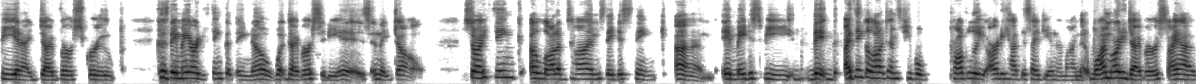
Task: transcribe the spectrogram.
be in a diverse group because they may already think that they know what diversity is and they don't. So I think a lot of times they just think um, it may just be they. I think a lot of times people probably already have this idea in their mind that well, I'm already diverse. I have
